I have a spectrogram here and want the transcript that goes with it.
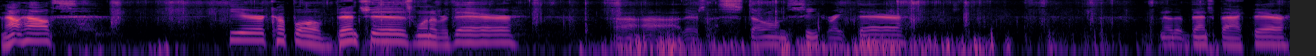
an outhouse here, a couple of benches, one over there. Uh, there's a stone seat right there. Another bench back there.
